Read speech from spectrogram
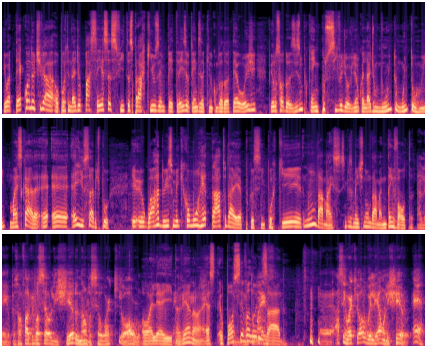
Eu até quando eu tive a oportunidade, eu passei essas fitas para arquivos MP3, eu tenho eles aqui no computador até hoje, pelo saudosismo, porque é impossível de ouvir, é uma qualidade muito, muito ruim. Mas, cara, é, é, é isso, sabe? Tipo, eu, guardo isso meio que como um retrato da época, assim, porque não dá mais. Simplesmente não dá mais, não tem volta. Olha aí, o pessoal fala que você é o lixeiro, não, você é o arqueólogo. Olha aí, tá vendo? Eu posso é ser valorizado. Mais é, assim, o arqueólogo ele é um lixeiro? É,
